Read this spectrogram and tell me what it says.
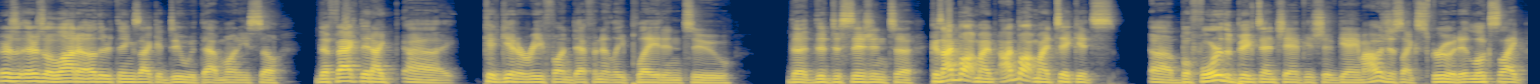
there's there's a lot of other things I could do with that money. So the fact that I uh, could get a refund definitely played into the the decision to because I bought my I bought my tickets uh, before the Big Ten championship game. I was just like, screw it. It looks like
